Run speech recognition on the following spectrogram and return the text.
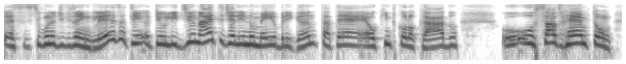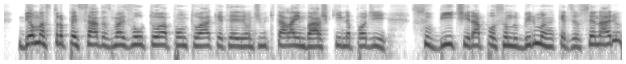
essa segunda divisão inglesa tem, tem o Leeds United ali no meio brigando, tá até é o quinto colocado. O, o Southampton deu umas tropeçadas, mas voltou a pontuar, quer dizer, é um time que está lá embaixo que ainda pode subir, tirar a posição do Birmingham, quer dizer, o cenário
